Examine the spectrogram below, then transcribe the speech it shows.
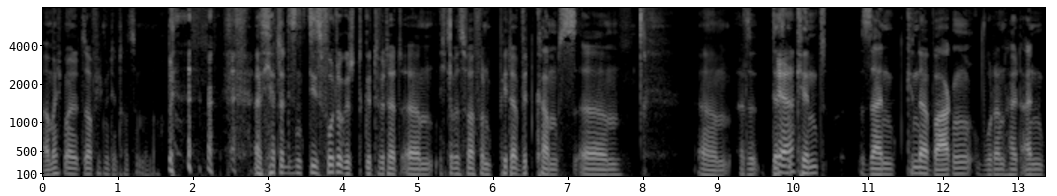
Aber manchmal saufe ich mit denen trotzdem immer noch. also ich hatte diesen, dieses Foto get- getwittert, ähm, ich glaube, es war von Peter Wittkamps, ähm, ähm, also dessen Ja. Kind seinen Kinderwagen, wo dann halt ein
